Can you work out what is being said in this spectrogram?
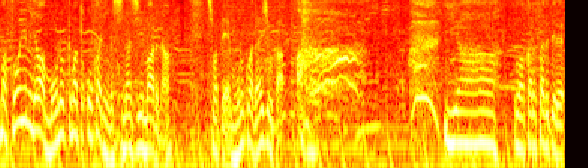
まあそういう意味ではモノクマとオカリンのシナジーもあるな。ちょっと待ってモノクマ大丈夫か？いやー分からされてる。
